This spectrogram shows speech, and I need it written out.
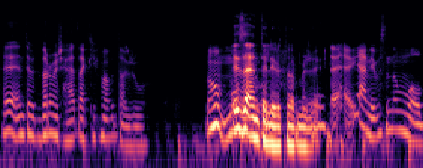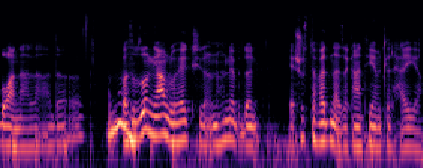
هي أنت بتبرمج حياتك كيف ما بدك جوا. إذا أنت اللي بتبرمج إيه. آه، يعني بس إنه مو موضوعنا هلا هذا. بس بظن يعملوا هيك شيء لأنه هن بدهم يعني شو استفدنا إذا كانت هي مثل الحقيقة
